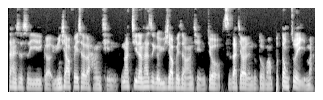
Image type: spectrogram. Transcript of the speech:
但是是一个云霄飞车的行情。那既然它是一个云霄飞车行情，就十大交易人的多方不动最赢嘛，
